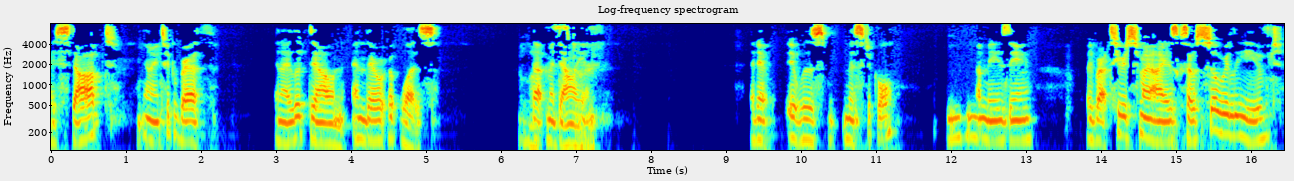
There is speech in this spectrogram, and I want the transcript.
I stopped and I took a breath and I looked down and there it was, that medallion. story. And it, it was mystical, Mhm. amazing. It brought tears to my eyes because I was so relieved,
